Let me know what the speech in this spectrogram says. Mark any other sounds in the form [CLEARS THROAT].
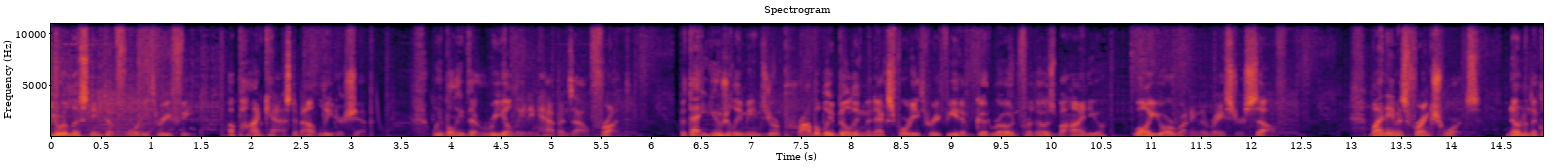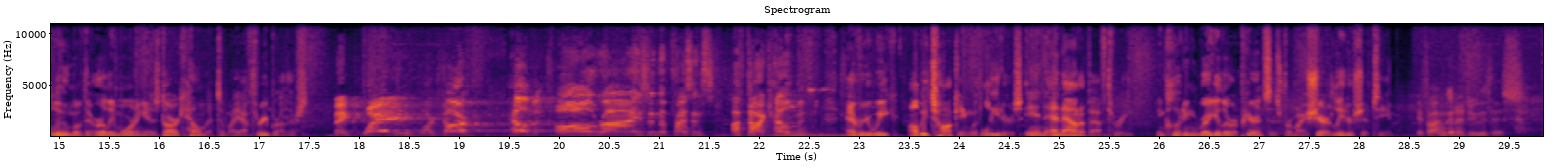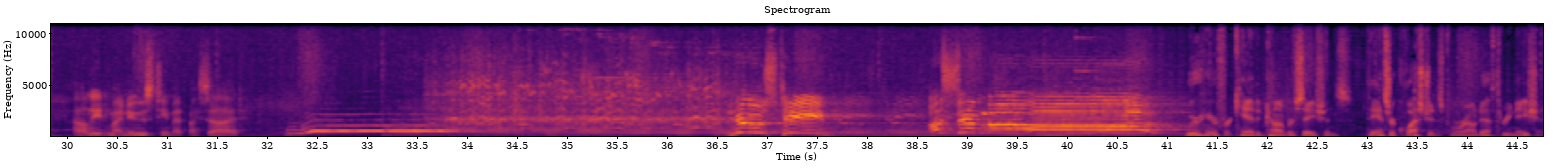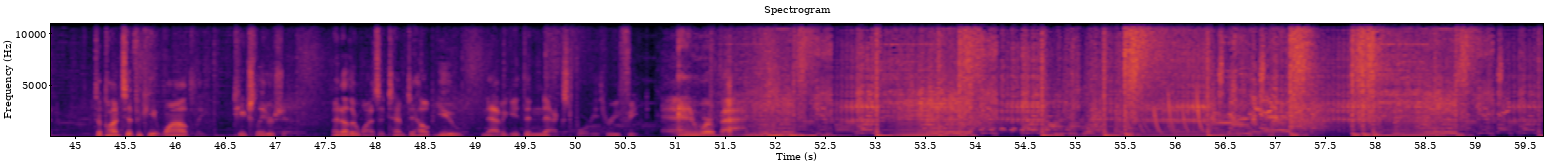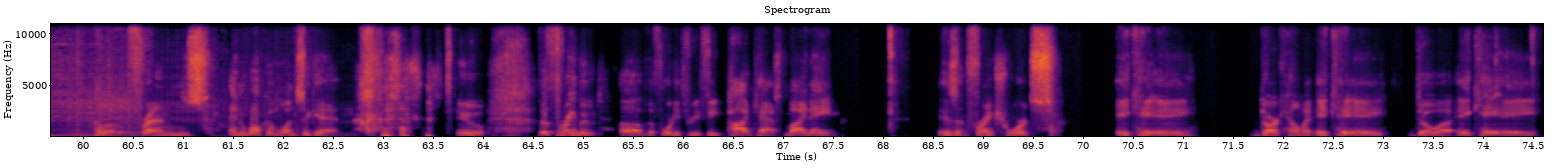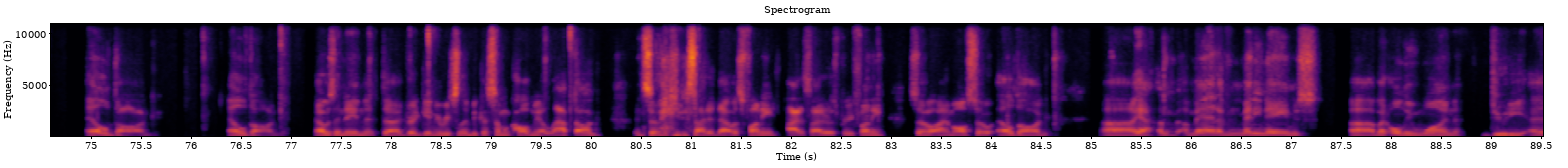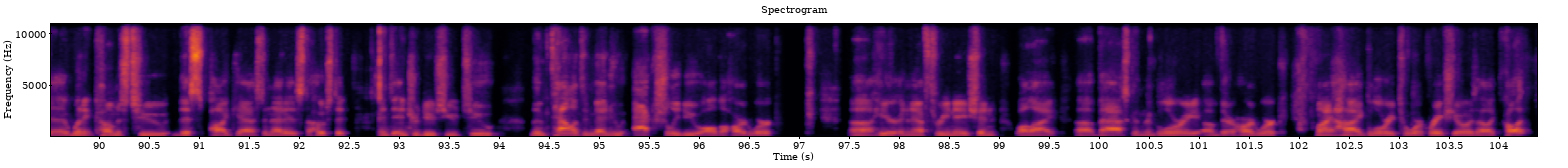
You're listening to 43 Feet, a podcast about leadership. We believe that real leading happens out front, but that usually means you're probably building the next 43 feet of good road for those behind you while you're running the race yourself. My name is Frank Schwartz, known in the gloom of the early morning as Dark Helmet to my F3 brothers. Make way for Dark Helmet! All rise in the presence of Dark Helmet! Every week, I'll be talking with leaders in and out of F3, including regular appearances from my shared leadership team. If I'm gonna do this, I'll need my news team at my side. News team! Assemble! We're here for candid conversations, to answer questions from around F3 Nation, to pontificate wildly, teach leadership, and otherwise attempt to help you navigate the next 43 feet. And we're back. Hello, friends, and welcome once again [LAUGHS] to the three boot of the 43 Feet podcast. My name is Frank Schwartz, aka Dark Helmet, aka Doa, aka L Dog. L Dog. That was a name that uh, Dredd gave me recently because someone called me a lapdog. And so [LAUGHS] he decided that was funny. I decided it was pretty funny. So I'm also L Dog. Uh, yeah, a, a man of many names, uh, but only one duty uh, when it comes to this podcast, and that is to host it and to introduce you to the talented men who actually do all the hard work uh, here in F3 Nation while I uh, bask in the glory of their hard work, my high glory to work ratio, as I like to call it.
